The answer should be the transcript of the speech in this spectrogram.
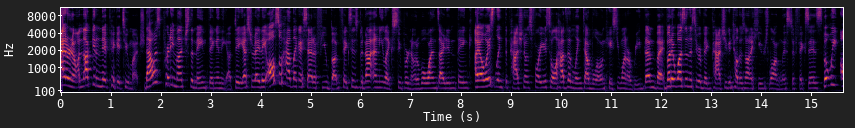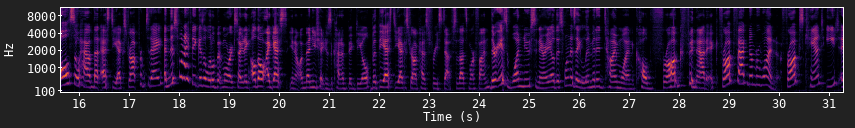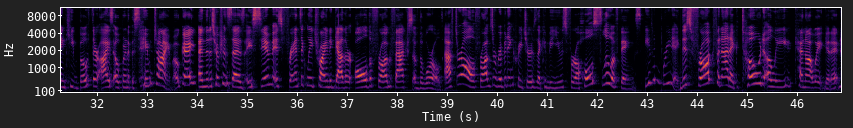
I don't know. I'm not gonna nitpick it too much. That was pretty much the main thing in the update yesterday. They also had, like I said, a few bug fixes, but not any like super notable ones, I didn't think. I always link the patch notes for you, so I'll have them linked down below in case you want to read them, but but it wasn't a super big patch. You can tell there's not a huge long list of fixes. But we also have that SDX drop from today, and this one I think is a little bit more exciting, although I guess, you know, a menu change is a kind of big deal, but the SDX drop has free stuff, so that's more fun. There is one new scenario. This one is a limited time one called Frog Fanatic. Frog fact number one, frogs can't eat and keep both their eyes open at the same time, okay? And the description says, a sim is frantically trying to gather all the frog facts of the world. After all, frogs are ribbiting creatures that can be used for a whole slew of things, even breeding. This frog fanatic totally cannot wait, get it?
